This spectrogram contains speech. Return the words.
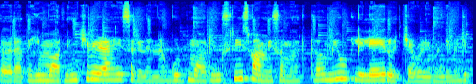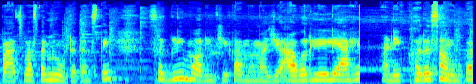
तर आता ही मॉर्निंगची वेळ आहे सगळ्यांना. Good morning Shri Swami Samarth. मी उठलेली आहे रोजच्या वेळेमध्ये. म्हणजे पाच वाजता मी उठत असते. सगळी मॉर्निंगची कामं माझी आवरलेली आहेत. आणि खरं सांगू का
